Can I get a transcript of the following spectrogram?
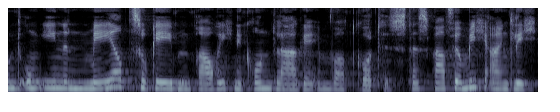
Und um ihnen mehr zu geben, brauche ich eine Grundlage im Wort Gottes. Das war für mich eigentlich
